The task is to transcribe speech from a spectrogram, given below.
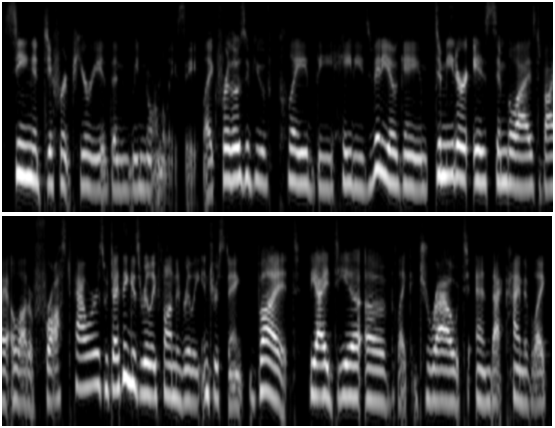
seeing a different period than we normally see. Like, for those of you who've played the Hades video game, Demeter is symbolized by a lot of frost powers, which I think is really fun and really interesting. But the idea of like drought and that kind of like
